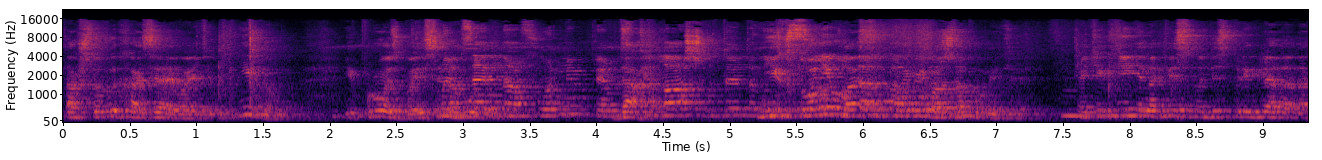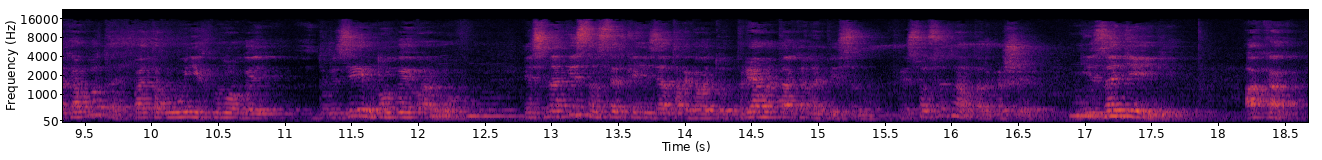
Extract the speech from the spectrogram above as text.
Так что вы хозяева этим книгам, и просьба, если Мы она будет- обязательно оформим прям Да. стеллаж вот это. Никто не вас, положим. запомните. Эти книги написаны без пригляда на кого-то, поэтому у них много друзей, много и врагов. Если написано в церкви нельзя торговать, тут прямо так и написано. Христос и знал торгашей. Не за деньги. А как?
